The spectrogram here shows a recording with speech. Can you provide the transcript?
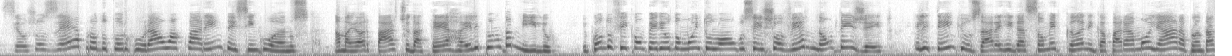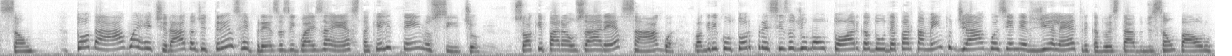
Seu José é produtor rural há 45 anos. Na maior parte da terra, ele planta milho. E quando fica um período muito longo sem chover, não tem jeito. Ele tem que usar a irrigação mecânica para molhar a plantação. Toda a água é retirada de três represas iguais a esta que ele tem no sítio. Só que para usar essa água, o agricultor precisa de uma outorga do Departamento de Águas e Energia Elétrica do Estado de São Paulo.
